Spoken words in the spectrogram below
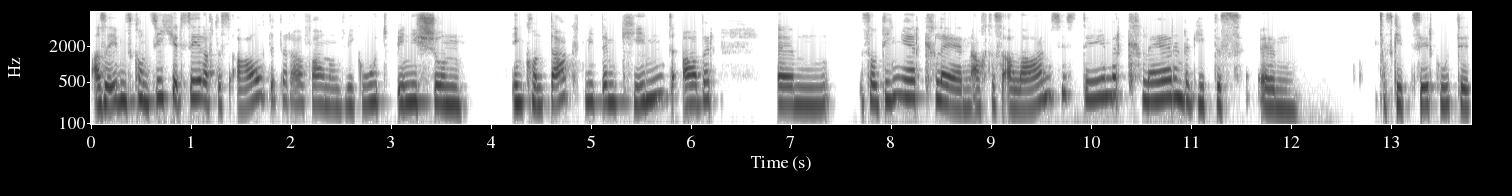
Also eben, es kommt sicher sehr auf das Alter darauf an und wie gut bin ich schon in Kontakt mit dem Kind, aber ähm, so Dinge erklären, auch das Alarmsystem erklären. Da gibt es, ähm, es gibt sehr gute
